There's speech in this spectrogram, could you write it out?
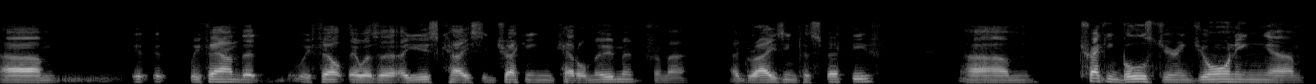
Um, it, it, we found that we felt there was a, a, use case in tracking cattle movement from a, a grazing perspective. Um, tracking bulls during joining um,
